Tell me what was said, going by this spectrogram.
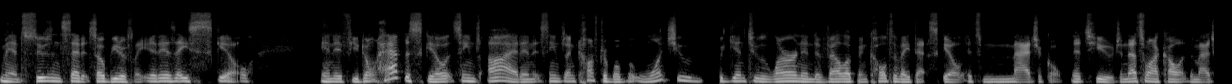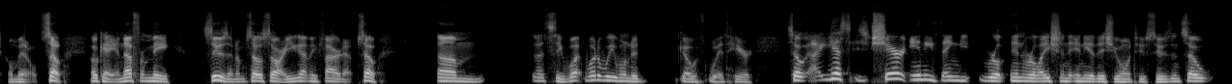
man, Susan said it so beautifully it is a skill. And if you don't have the skill, it seems odd and it seems uncomfortable. But once you begin to learn and develop and cultivate that skill, it's magical. It's huge. And that's why I call it the magical middle. So, okay, enough from me. Susan, I'm so sorry. You got me fired up. So, um, let's see, what, what do we want to go with here? So I guess share anything in relation to any of this you want to, Susan. So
